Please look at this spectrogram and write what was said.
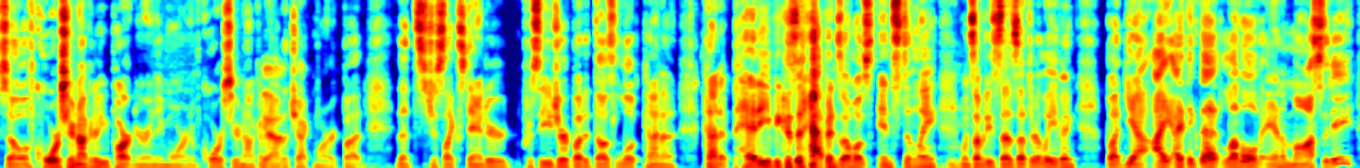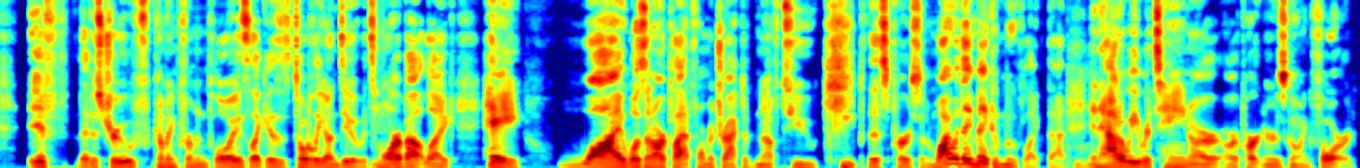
So of course you're not going to be partner anymore, and of course you're not going to Yeah. have the check mark. But that's just like standard procedure. But it does look kind of kind of petty because it happens almost instantly mm-hmm. when somebody says that they're leaving. But yeah, I, I think that level of animosity. If that is true coming from employees, like is totally undue. It's mm-hmm. more about like, hey, why wasn't our platform attractive enough to keep this person? Why would they make a move like that? Mm-hmm. And how do we retain our, our partners going forward?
